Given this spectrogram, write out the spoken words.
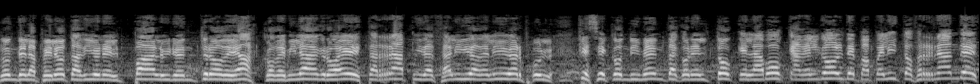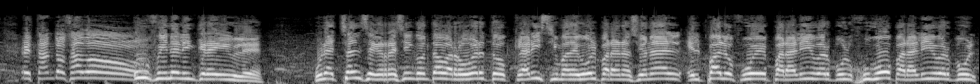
Donde la pelota dio en el palo y no entró de asco de milagro a esta rápida salida de Liverpool. Que se condimenta con el toque en la boca del gol de Papelito Fernández. Están 2 a 2. Un final increíble. Una chance que recién contaba Roberto, clarísima de gol para Nacional. El palo fue para Liverpool, jugó para Liverpool,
